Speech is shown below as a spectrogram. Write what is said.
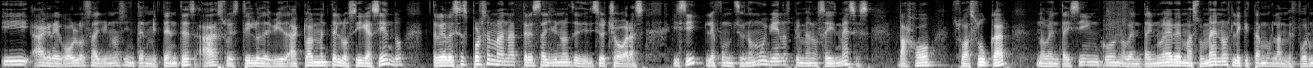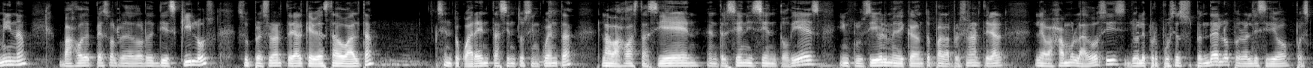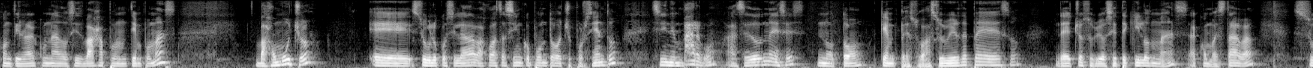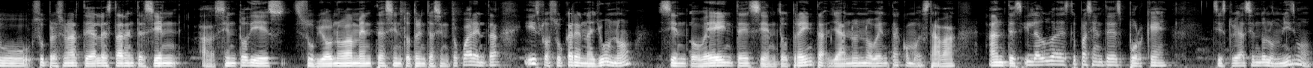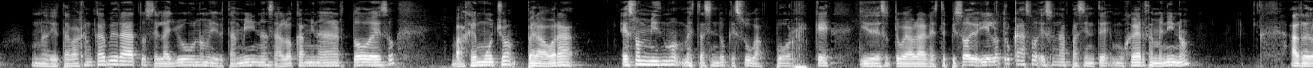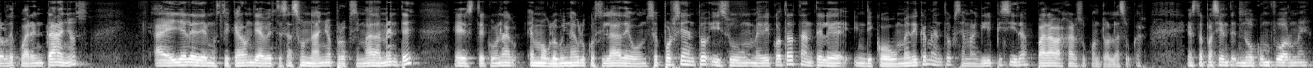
y agregó los ayunos intermitentes a su estilo de vida. Actualmente lo sigue haciendo, tres veces por semana, tres ayunos de 18 horas. Y sí, le funcionó muy bien los primeros seis meses. Bajó su azúcar, 95, 99 más o menos, le quitamos la metformina, bajó de peso alrededor de 10 kilos, su presión arterial que había estado alta, 140, 150, la bajó hasta 100, entre 100 y 110, inclusive el medicamento para la presión arterial le bajamos la dosis, yo le propuse suspenderlo, pero él decidió pues continuar con una dosis baja por un tiempo más. Bajó mucho, eh, su glucosilada bajó hasta 5.8%. Sin embargo, hace dos meses notó que empezó a subir de peso. De hecho, subió 7 kilos más a como estaba. Su, su presión arterial estar entre 100 a 110, subió nuevamente a 130, 140 y su azúcar en ayuno 120, 130, ya no en 90 como estaba antes. Y la duda de este paciente es por qué, si estoy haciendo lo mismo, una dieta baja en carbohidratos, el ayuno, mis vitaminas, salgo a caminar, todo eso, bajé mucho, pero ahora eso mismo me está haciendo que suba. ¿Por qué? Y de eso te voy a hablar en este episodio. Y el otro caso es una paciente mujer femenino, alrededor de 40 años, a ella le diagnosticaron diabetes hace un año aproximadamente, este, con una hemoglobina glucosilada de 11% y su médico tratante le indicó un medicamento que se llama glipicida para bajar su control de azúcar. Esta paciente no conforme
